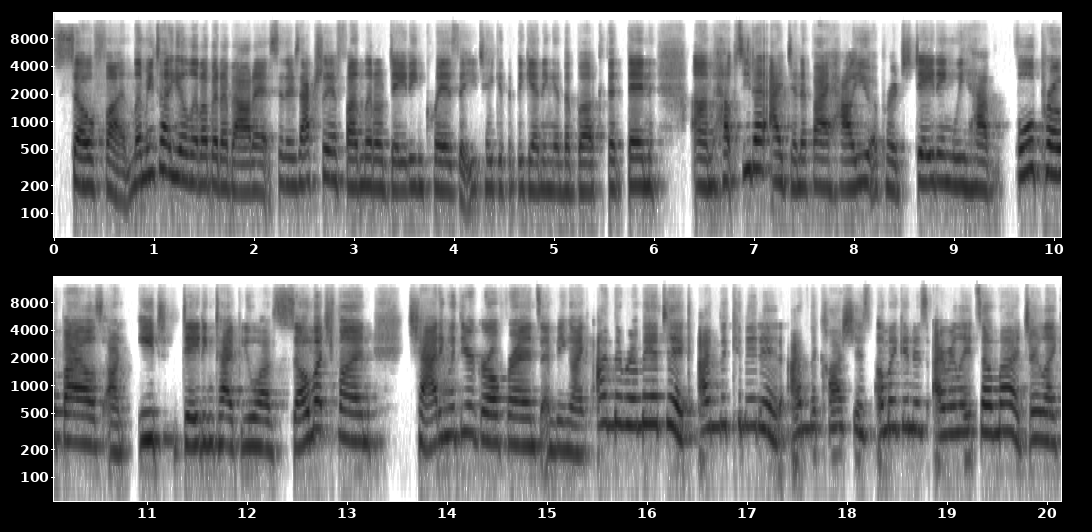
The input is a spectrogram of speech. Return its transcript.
so fun. Let me tell you a little bit about it. So, there's actually a fun little dating quiz that you take at the beginning of the book that then um, helps you to identify how you approach dating. We have full profiles on each dating type. You will have so much fun chatting with your girlfriends and being like, I'm the romantic, I'm the committed, I'm the cautious. Oh my goodness, I relate so much. Or like,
